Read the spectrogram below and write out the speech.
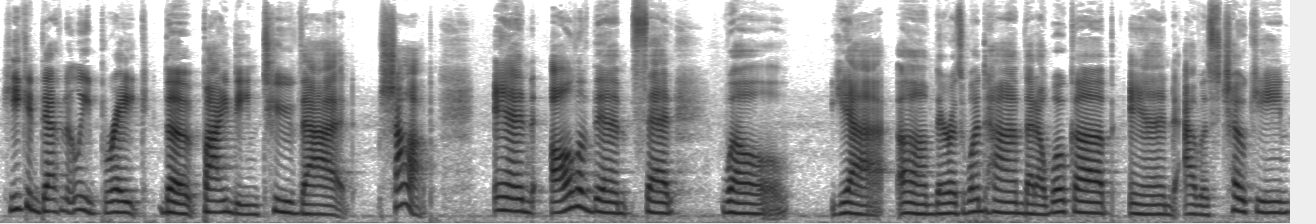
He can definitely break the binding to that shop. And all of them said, well, yeah, um, there was one time that I woke up and I was choking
